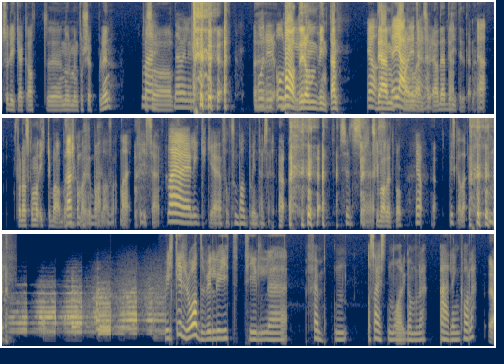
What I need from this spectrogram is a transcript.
Så liker jeg ikke at uh, nordmenn forsøpler. Nei, Altså, det er veldig viktig. Borer olje. bader om vinteren. Ja, Det er mitt jævlig final irriterende. answer. Ja, det er dritirriterende. Ja. For da skal man ikke bade. Der skal man ikke bade, altså. Nei, fy søren. Nei, jeg, liker ikke folk som bader på vinteren selv. Ja. Syns uh, skal vi bade etterpå? Ja, vi skal det. Hvilke råd ville du gitt til eh, 15 og 16 år gamle Erling Kvale? Ja.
